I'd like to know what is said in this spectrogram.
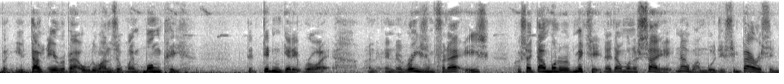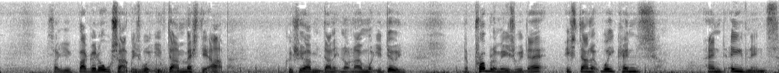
but you don't hear about all the ones that went wonky that didn't get it right and, and the reason for that is because they don't want to admit it, they don't want to say it. No one would, it's embarrassing. So you've buggered horse up, is what you've done, messed it up because you haven't done it not knowing what you're doing. The problem is with that, it's done at weekends and evenings.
